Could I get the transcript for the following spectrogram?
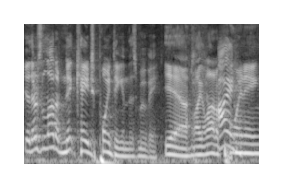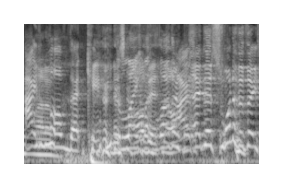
Yeah, there's a lot of Nick Cage pointing in this movie. yeah, like a lot of I, pointing. I lot of- love that campiness Like- of like it. though. leather- I, I, that's one of the things.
